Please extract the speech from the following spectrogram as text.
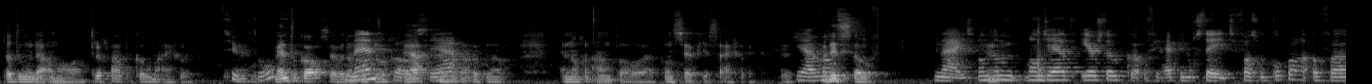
dat doen we daar allemaal terug laten komen eigenlijk. Super tof. Mental calls hebben we dan Mental ook nog. calls, ja. hebben we dan ook nog. En nog een aantal eh, conceptjes eigenlijk. Dus, Ja, Maar want- dit is het hoofd. Nice, want, Ja. dan, want jij had eerst ook, eh, of heb je nog steeds vastgoed kopper, of uh,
